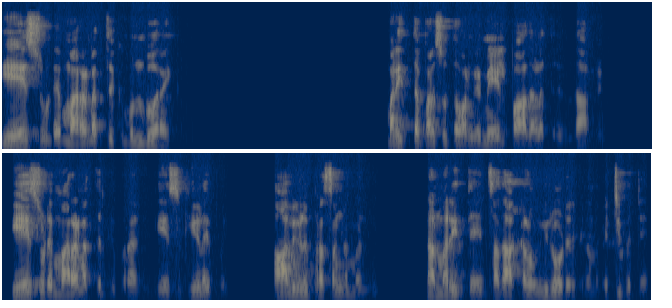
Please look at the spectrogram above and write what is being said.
இயேசுடைய மரணத்துக்கு முன்பு வரைக்கும் மறைத்த பரிசுத்தவான்கள் மேல் பாதாளத்தில் இருந்தார்கள். இயேசுடைய மரணத்திற்கு பிறகு இயேசு கீழே போய் ஆவிகளுக்கு பிரசங்கம் பண்ணி நான் மறித்தேன் சதாக்கள் உயிரோடு இருக்கு நான் வெற்றி பெற்றேன்.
